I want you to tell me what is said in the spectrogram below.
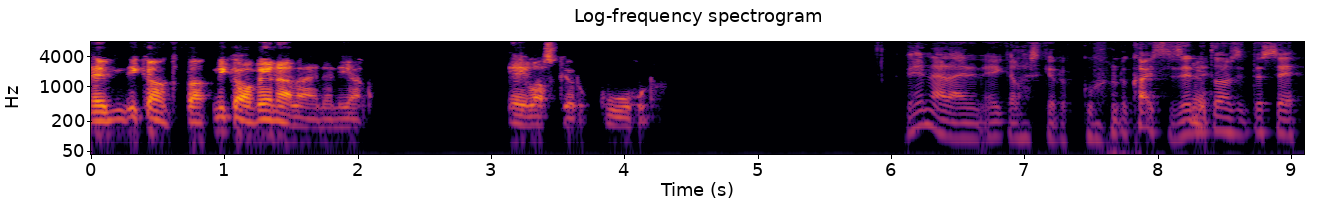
hei, mikä on, tota, mikä on venäläinen ja ei laskeudu kuuhun? Venäläinen eikä laskeudu kuuhun. No kai se, se nyt on sitten se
